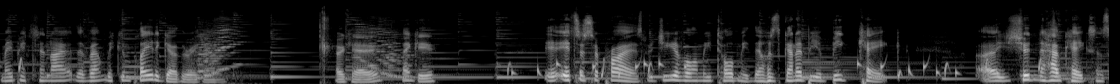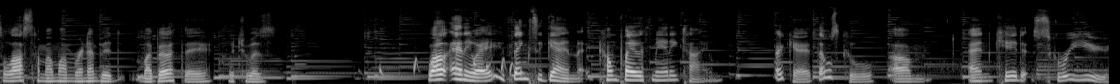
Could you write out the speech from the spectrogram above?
Maybe tonight at the event we can play together again. Okay, thank you. it's a surprise, but Giovanni told me there was gonna be a big cake. I shouldn't have cake since the last time my mum remembered my birthday, which was well, anyway, thanks again. Come play with me anytime. Okay, that was cool. Um, and kid, screw you.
